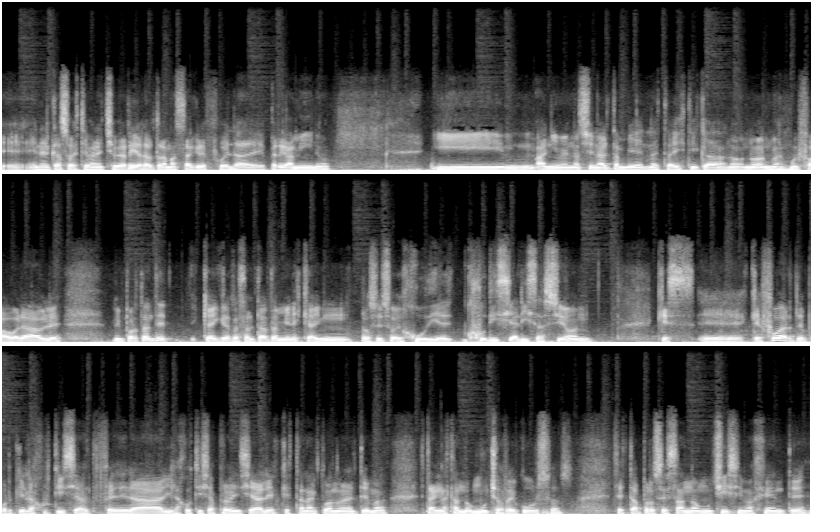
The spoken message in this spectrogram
eh, en el caso de Esteban Echeverría, la otra masacre fue la de Pergamino. Y mm, a nivel nacional también la estadística no, es muy favorable. Lo importante que hay que resaltar también es que hay un proceso de judicialización que es, eh, que es fuerte, porque la justicia federal y las justicias provinciales que están actuando en el tema están gastando muchos recursos, se está procesando muchísima gente,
